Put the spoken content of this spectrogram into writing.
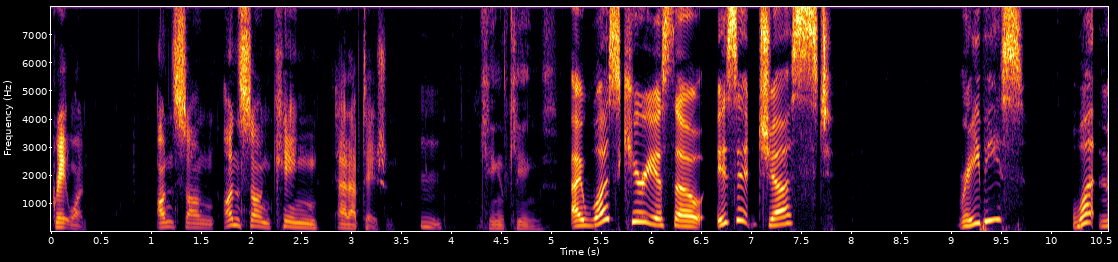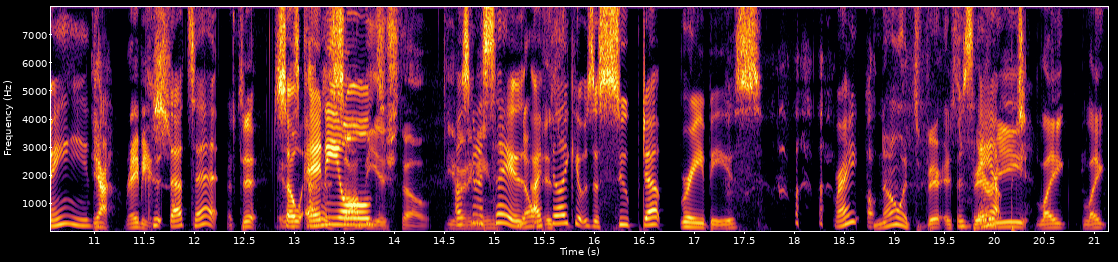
Great one, unsung unsung king adaptation. King of Kings. I was curious though. Is it just rabies? What made? Yeah, rabies. Cu- that's it. That's it. So It was any old. zombie-ish, though. You know I was gonna mean? say. No, I it's- feel like it was a souped up rabies. right? No, it's very it's was very amped. like like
